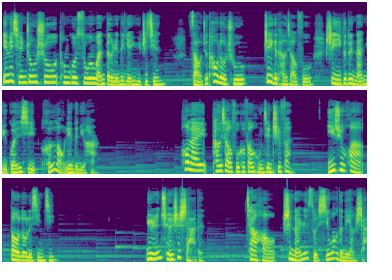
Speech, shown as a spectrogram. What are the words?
因为钱钟书通过苏文纨等人的言语之间，早就透露出这个唐小福是一个对男女关系很老练的女孩。后来唐小福和方鸿渐吃饭。一句话暴露了心机。女人全是傻的，恰好是男人所希望的那样傻，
